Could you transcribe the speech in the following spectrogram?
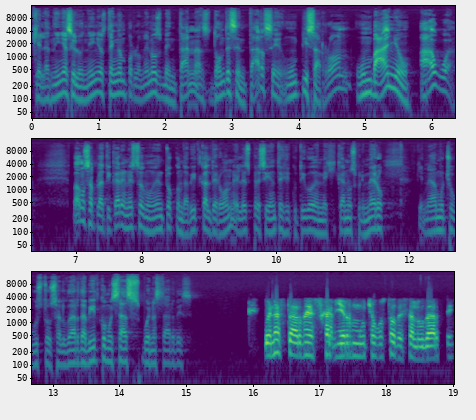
que las niñas y los niños tengan por lo menos ventanas, donde sentarse, un pizarrón, un baño, agua Vamos a platicar en este momento con David Calderón, él es presidente ejecutivo de Mexicanos Primero, quien me da mucho gusto saludar. David, ¿cómo estás? Buenas tardes. Buenas tardes, Javier, mucho gusto de saludarte,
